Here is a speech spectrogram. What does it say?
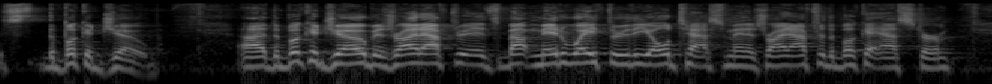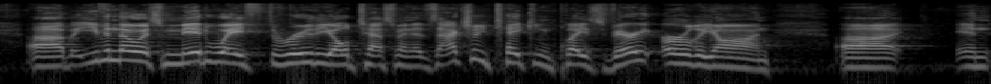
It's the book of Job. Uh, the book of Job is right after, it's about midway through the Old Testament. It's right after the book of Esther. Uh, but even though it's midway through the Old Testament, it's actually taking place very early on uh, in,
